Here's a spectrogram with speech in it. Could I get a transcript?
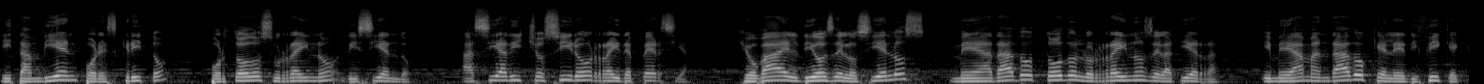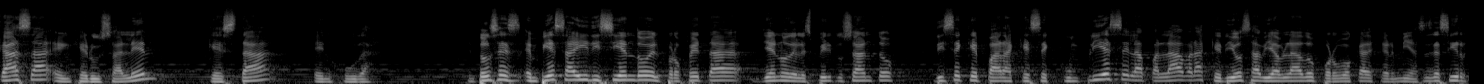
y también por escrito por todo su reino, diciendo, así ha dicho Ciro, rey de Persia, Jehová el Dios de los cielos, me ha dado todos los reinos de la tierra y me ha mandado que le edifique casa en Jerusalén que está en Judá. Entonces empieza ahí diciendo el profeta lleno del Espíritu Santo, dice que para que se cumpliese la palabra que Dios había hablado por boca de Jeremías. Es decir,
